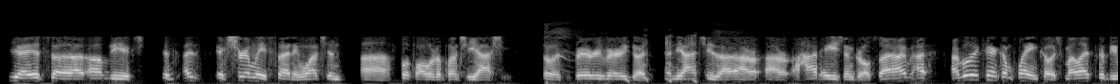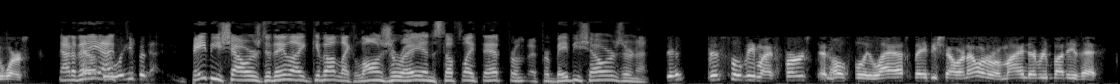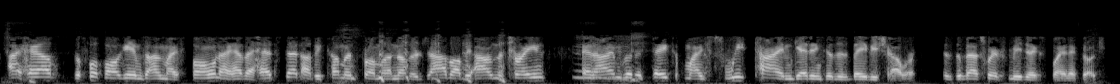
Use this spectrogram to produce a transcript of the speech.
Yeah, it's uh, I'll be ex- it's, it's extremely exciting watching uh, football with a bunch of yashis. So it's very, very good. And the yashis are, are, are hot Asian girls. So I, I, I really can't complain, Coach. My life could be worse. Now, do they I I, baby showers? Do they like give out like lingerie and stuff like that from for baby showers or not? This, this will be my first and hopefully last baby shower. And I want to remind everybody that I have the football games on my phone. I have a headset. I'll be coming from another job. I'll be on the train, and I'm going to take my sweet time getting to this baby shower. Is the best way for me to explain it, Coach.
